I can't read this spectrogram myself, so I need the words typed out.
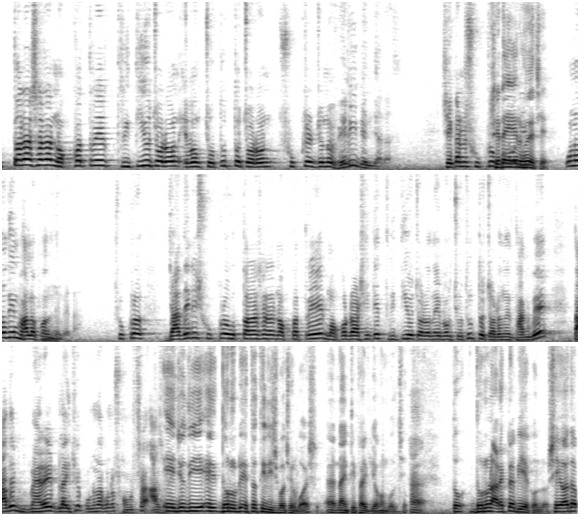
উত্তরাষাঢ়া নক্ষত্রের তৃতীয় চরণ এবং চতুর্থ চরণ শুক্রের জন্য ভেরি ডেঞ্জারাস সেখানে শুক্র হয়েছে। কোনোদিন ভালো ফল দেবে না। শুক্র যাদেরই শুক্র উত্তরাষাঢ়া নক্ষত্রের মকর রাশিতে তৃতীয় চরণে এবং চতুর্থ চরণে থাকবে তাদের ম্যারেড লাইফে কোনো না কোনো সমস্যা আসবে। এই যদি এই ধরুন এ তো তিরিশ বছর বয়স নাইনটি ফাইভ যখন বলছে। হ্যাঁ। তো ধরুন আরেকটা বিয়ে করল সে হয়তো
